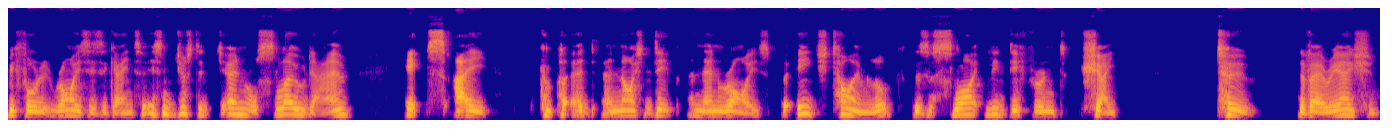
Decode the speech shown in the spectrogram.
before it rises again. So it isn't just a general slowdown, it's a, a, a nice dip and then rise. But each time, look, there's a slightly different shape to the variation.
